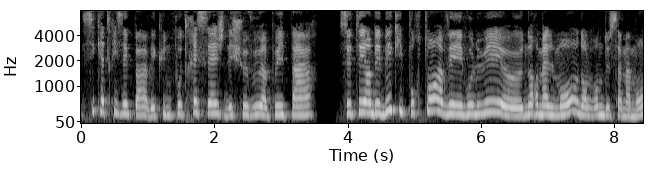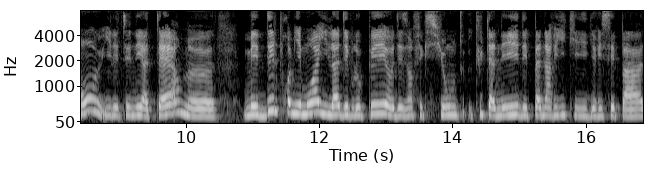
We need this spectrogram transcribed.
cicatrisaient pas, avec une peau très sèche, des cheveux un peu épars. C'était un bébé qui pourtant avait évolué euh, normalement dans le ventre de sa maman. Il était né à terme, euh, mais dès le premier mois, il a développé euh, des infections cutanées, des panaries qui guérissaient pas.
